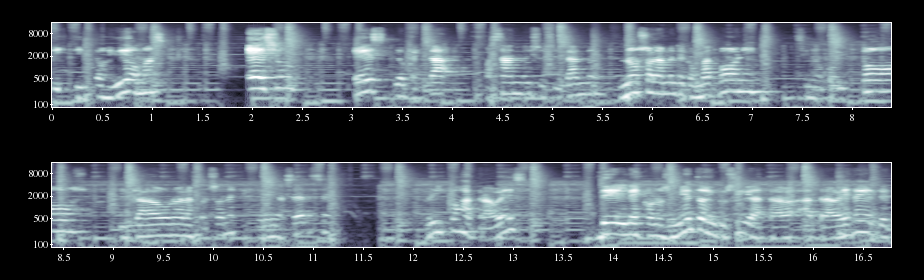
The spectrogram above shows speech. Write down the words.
distintos idiomas. Eso es lo que está pasando y suscitando, no solamente con Bad Bunny, sino con todos y cada una de las personas que quieren hacerse ricos a través del desconocimiento, inclusive hasta a través de,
